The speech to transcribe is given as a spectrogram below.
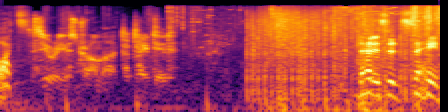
What? Serious trauma detected. That is insane.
